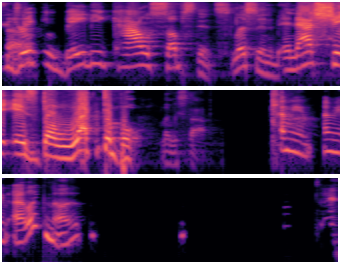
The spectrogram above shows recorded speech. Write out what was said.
You're drinking baby cow substance. Listen, and that shit is delectable. Let me stop. I mean, I mean, I like nut.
